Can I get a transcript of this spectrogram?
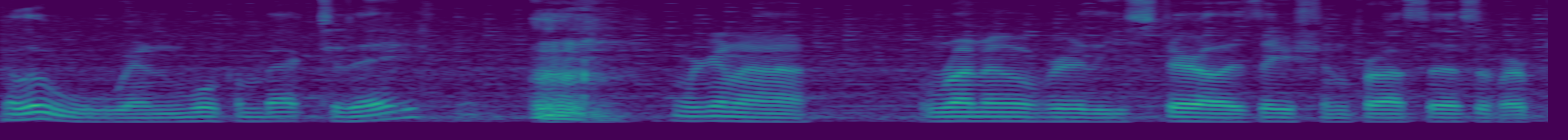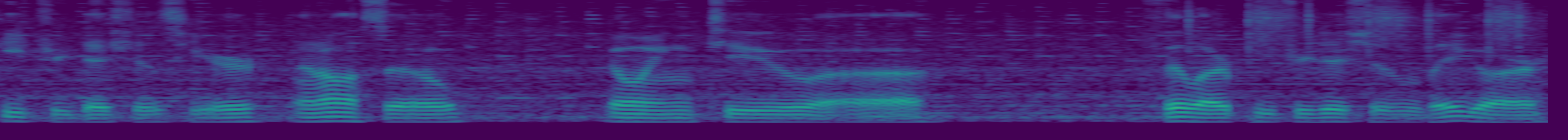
Hello and welcome back today. We're gonna run over the sterilization process of our petri dishes here and also going to uh, fill our petri dishes with agar.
